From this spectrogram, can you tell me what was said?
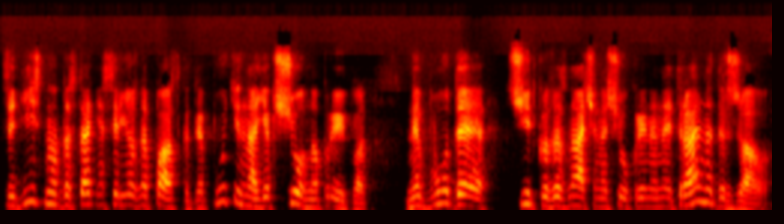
це дійсно достатньо серйозна пастка для Путіна. Якщо, наприклад, не буде чітко зазначено, що Україна нейтральна держава,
